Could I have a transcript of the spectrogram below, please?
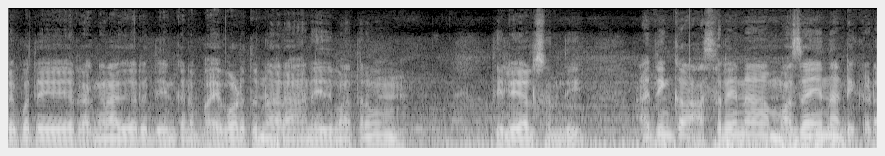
లేకపోతే రంగనాథ్ గారు దేనికైనా భయపడుతున్నారా అనేది మాత్రం తెలియాల్సి ఉంది. అయితే ఇంకా అసలైన మజా ఏంటంటే ఇక్కడ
